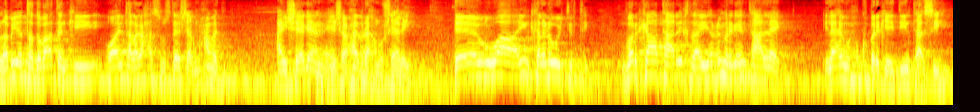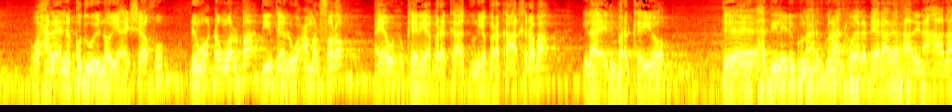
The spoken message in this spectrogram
labiyo toddobaatankii waa inta laga xasuustay sheekh maxamed ay sheegeen sheekh maxamed ibraahim uu sheegay. Dee waa in kalena way jirtay markaa taariikhda iyo cimriga intaa leeg ilaahay wuxuu ku barakeeyey diintaasi. Waxaan leenahay qudweynoo yahay sheekhu. Dhan walba diinta in lagu camal falo ayaa wuxuu keenayaa baraka adduuniya baraka aakhiraba. Ilaahay idin barakeeyo dee haddii layidhi gunaanad gunaanadki waa ila dheeraadeen raallina ahaada.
